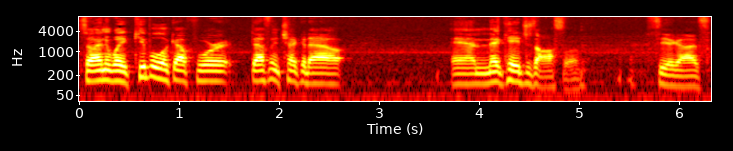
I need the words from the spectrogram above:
So anyway, keep a lookout for it. Definitely check it out. And Nick Cage is awesome. See you guys.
